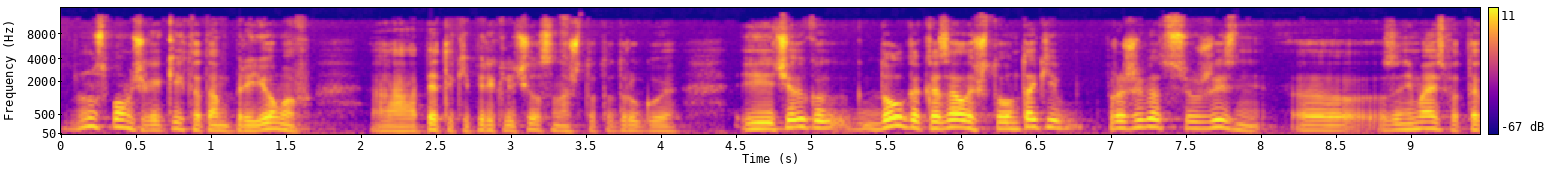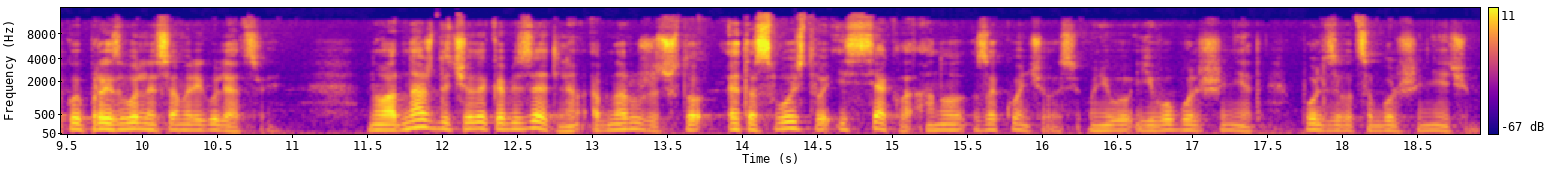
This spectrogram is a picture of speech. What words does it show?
ну, с помощью каких-то там приемов, а, опять-таки переключился на что-то другое. И человеку долго казалось, что он так и проживет всю жизнь, э, занимаясь вот такой произвольной саморегуляцией. Но однажды человек обязательно обнаружит, что это свойство иссякло, оно закончилось, у него его больше нет, пользоваться больше нечем.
